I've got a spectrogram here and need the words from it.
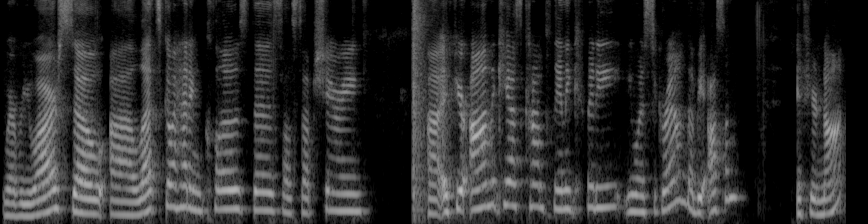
wherever you are. So uh, let's go ahead and close this. I'll stop sharing. Uh, if you're on the CHAOSScon Planning Committee, you want to stick around, that'd be awesome. If you're not,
